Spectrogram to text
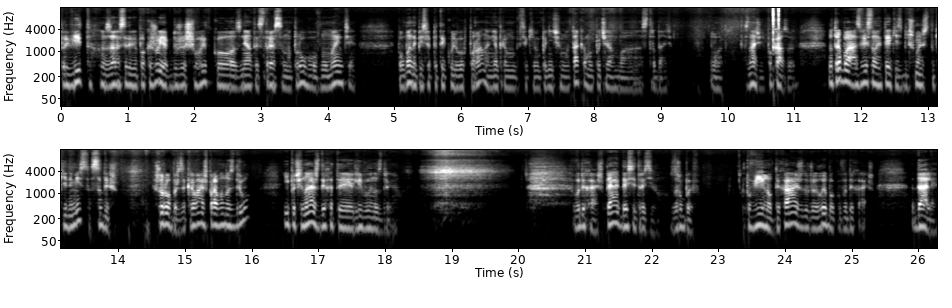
Привіт! Зараз я тобі покажу, як дуже швидко зняти стрес і напругу в моменті. Бо в мене після п'яти кульових поранень я прям всякими панічними атаками почав страдати. От. Значить, показую. Ну треба, звісно, знайти якесь більш-менш спокійне місце. Сидиш. Що робиш? Закриваєш праву ноздрю і починаєш дихати лівою ноздрю. Видихаєш 5-10 разів. Зробив. Повільно вдихаєш, дуже глибоко видихаєш. Далі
